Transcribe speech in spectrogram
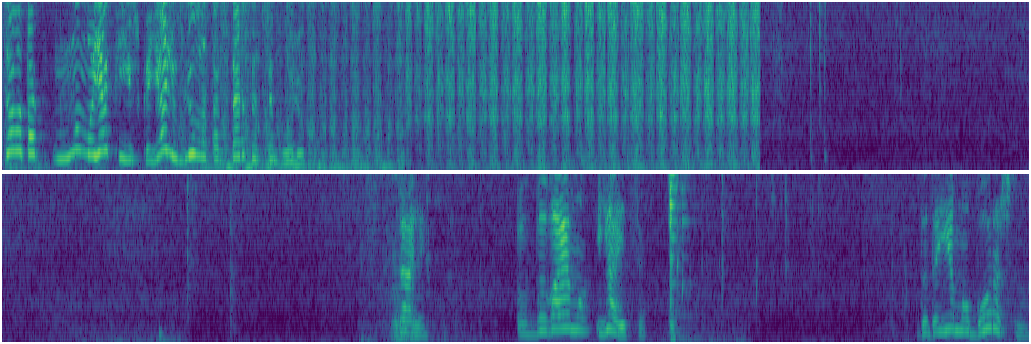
Це отак, ну, моя фішка. Я люблю отак терти цибулю. Далі вбиваємо яйця. Додаємо борошно.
